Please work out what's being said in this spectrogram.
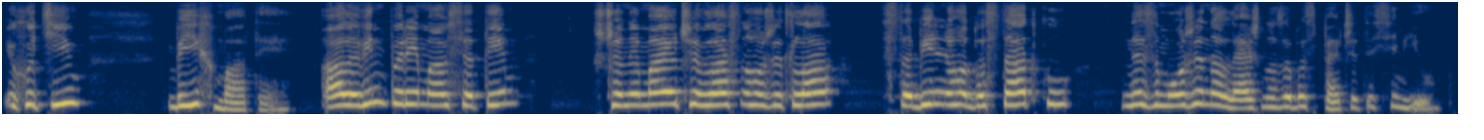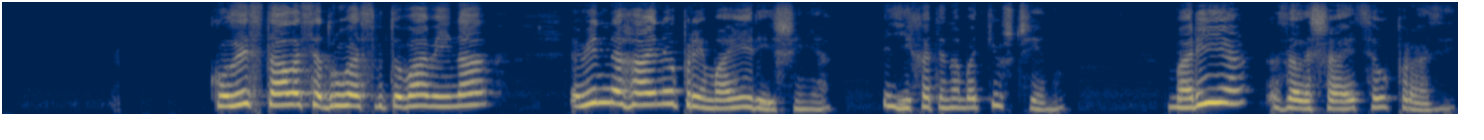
і хотів би їх мати, але він переймався тим, що, не маючи власного житла, стабільного достатку, не зможе належно забезпечити сім'ю. Коли сталася Друга світова війна, він негайно приймає рішення їхати на батьківщину. Марія залишається у Празі.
